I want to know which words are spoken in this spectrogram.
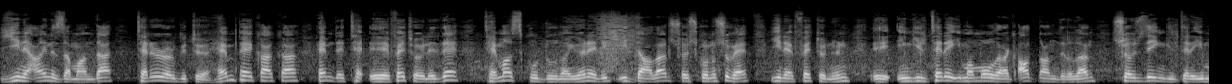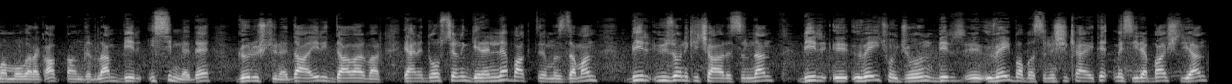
yine aynı zamanda terör örgütü hem PKK hem de te, e, FETÖ'yle de temas kurduğuna yönelik iddialar söz konusu ve yine FETÖ'nün e, İngiltere imamı olarak adlandırılan, sözde İngiltere imamı olarak adlandırılan bir isimle de görüştüğüne dair iddialar var. Yani dosyanın geneline baktığımız zaman bir 112 çağrısından bir e, üvey çocuğun bir e, üvey babasını şikayet etmesiyle başlayan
